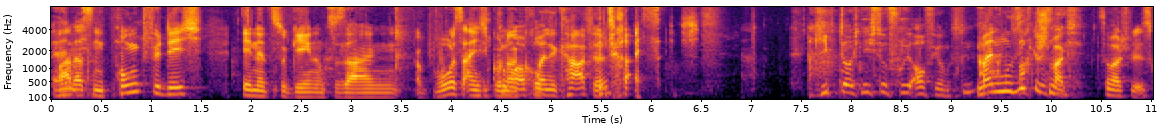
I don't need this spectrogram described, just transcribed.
War das ein Punkt für dich, inne zu gehen und zu sagen, wo ist eigentlich Guck mal Gunnar auf Krupp? meine Karte. 30. Gebt euch nicht so früh auf, Jungs. Mein Musikgeschmack zum Beispiel ist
